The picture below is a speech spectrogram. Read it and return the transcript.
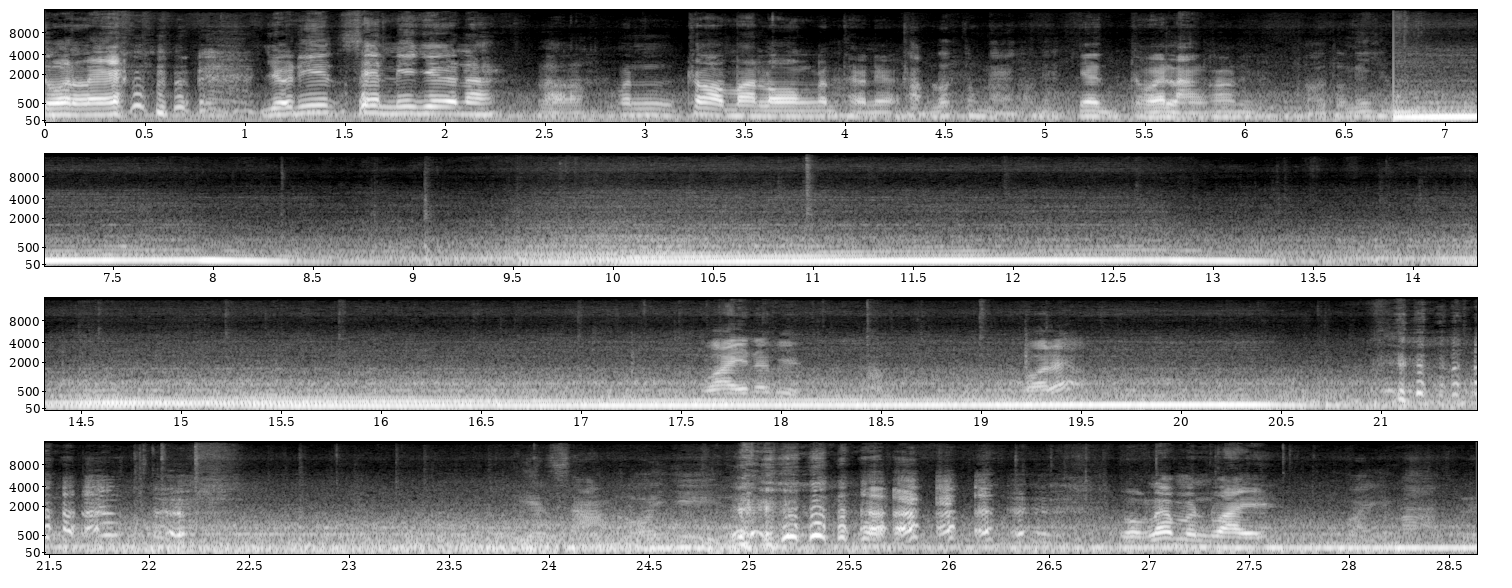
ตัวแรงเดี๋ยวนี้เส้นนี้เยอะนะเหรอมันชอบมาลองกันแถวเนี้ยขับรถตรงไหนครับเนี่ยเนี่ยถอยหลังเขานี่อ๋อตรงนี้ใช่ไหม นะพี่ครับพอแล้วเกียร์สามร้อยยี่บอกแล้วมันไว ไวมากเลย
